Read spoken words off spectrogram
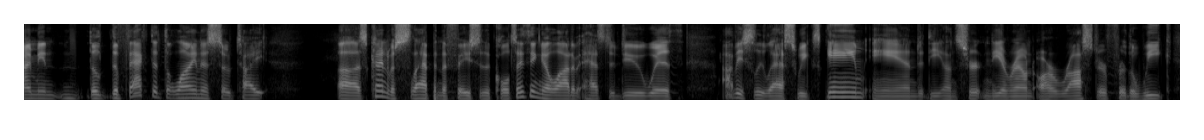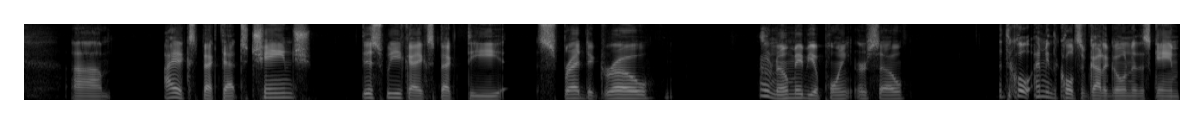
I mean, the the fact that the line is so tight uh, is kind of a slap in the face of the Colts. I think a lot of it has to do with obviously last week's game and the uncertainty around our roster for the week. Um, I expect that to change this week. I expect the spread to grow. I don't know, maybe a point or so. But the Colt, I mean, the Colts have got to go into this game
